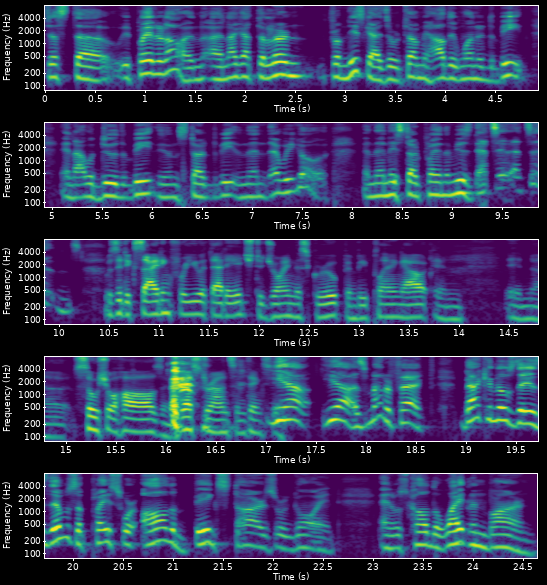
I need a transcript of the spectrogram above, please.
just uh, we played it all, and, and I got to learn from these guys. They were telling me how they wanted the beat, and I would do the beat and start the beat, and then there we go, and then they start playing the music. That's it. That's it. Was it exciting for you at that age to join this group and be playing out in in uh, social halls and restaurants and things? Yeah, yeah. As a matter of fact, back in those days, there was a place where all the big stars were going, and it was called the Whiteland Barn.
